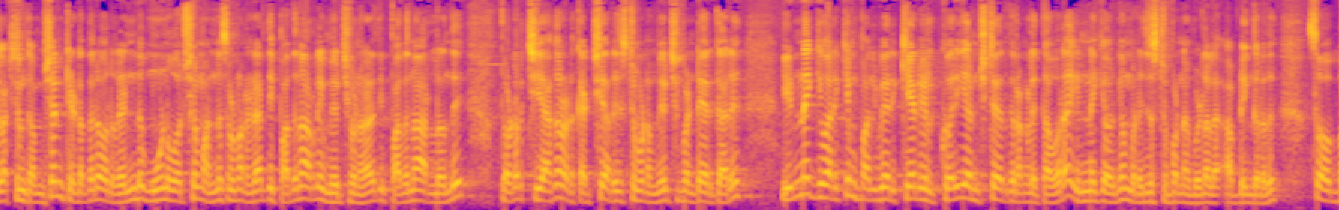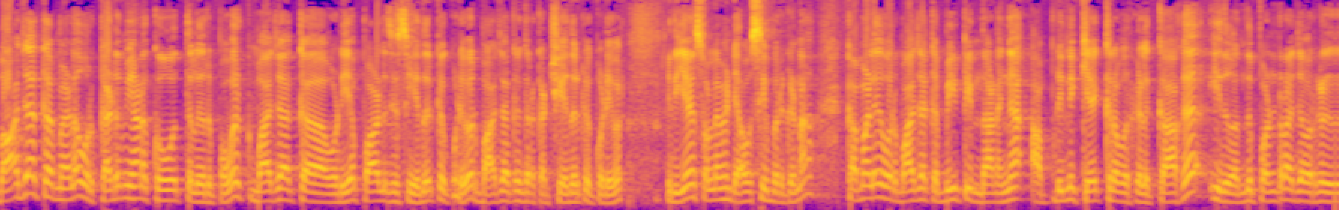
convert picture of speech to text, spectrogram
எலெக்ஷன் கமிஷன் கிட்டத்தட்ட ஒரு ரெண்டு மூணு வருஷம் என்ன சொல்றேன் ரெண்டாயிரத்தி பதினாறுலேயும் முயற்சி பண்ண ரெண்டாயிரத்தி பதினாறுலேருந்து தொடர்ச்சியாக அவரோட கட்சியை ரெஜிஸ்டர் பண்ண முயற்சி பண்ணிட்டே இருக்காரு. இன்னைக்கு வரைக்கும் பல்வேறு கேள்விகள் கொரி அனுப்பிச்சிட்டே இருக்கிறாங்களே தவிர இன்னைக்கு வரைக்கும் ரெஜிஸ்டர் பண்ண விடலை அப்படிங்கிறது. ஸோ பாஜக மேலே ஒரு கடுமையான கோவத்தில் இருப்பவர் பாஜகவுடைய பாலிசிஸை எதிர்க்கக்கூடியவர் பாஜகங்கிற கட்சியை எதிர்க்கக்கூடியவர். இது ஏன் சொல்ல வேண்டிய அவசியம் இருக்குன்னா கமலே ஒரு பாஜக பி டீம் தானுங்க அப்படின்னு கேட்கிறவர்களுக்காக இது வந்து பொன்ராஜ் அவர்கள்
